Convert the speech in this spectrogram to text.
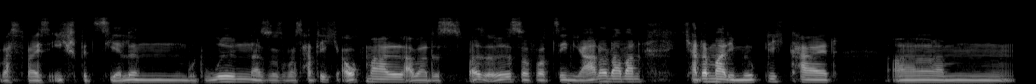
was weiß ich, speziellen Modulen. Also sowas hatte ich auch mal, aber das, weiß das ist so vor zehn Jahren oder wann. Ich hatte mal die Möglichkeit, ähm,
